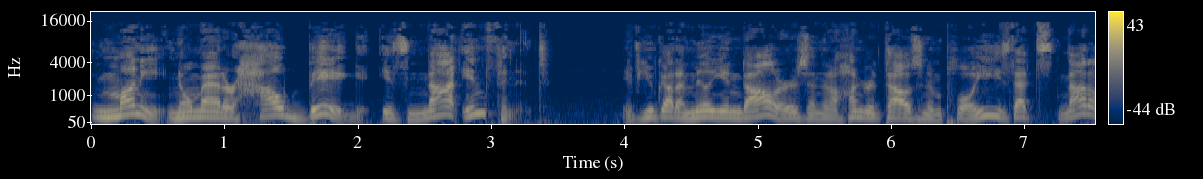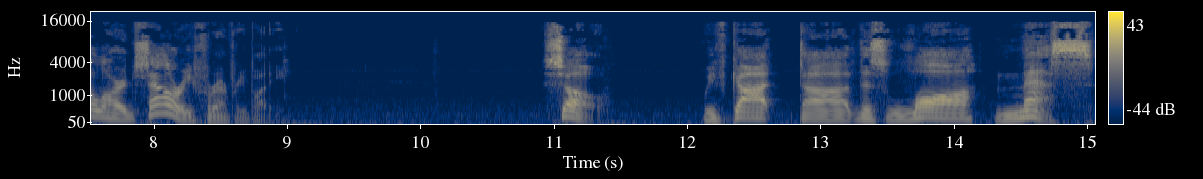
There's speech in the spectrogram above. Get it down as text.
Money, no matter how big, is not infinite. If you've got a million dollars and then 100,000 employees, that's not a large salary for everybody. So, we've got uh, this law mess.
